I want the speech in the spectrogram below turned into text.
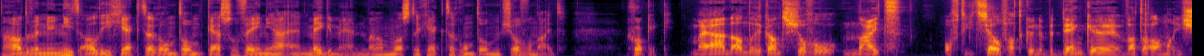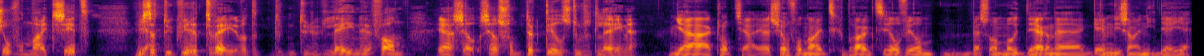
Dan hadden we nu niet al die gekte rondom Castlevania en Mega Man. Maar dan was de gekte rondom Shovel Knight. Gok ik. Maar ja, aan de andere kant, Shovel Knight, of hij het zelf had kunnen bedenken wat er allemaal in Shovel Knight zit, is Ja. dat natuurlijk weer het tweede. Want het doet natuurlijk lenen van, ja, zel- zelfs van DuckTales doet het lenen. Ja, klopt ja. ja. Shovel Knight gebruikt heel veel best wel moderne game design ideeën.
